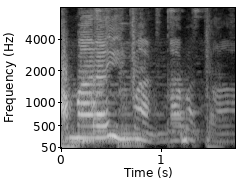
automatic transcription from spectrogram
amaray man nabadaan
